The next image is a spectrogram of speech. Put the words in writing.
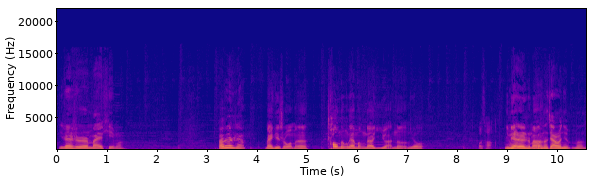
你认识 Mikey 吗？啊，认识啊。Mikey 是我们超能联盟的一员呢，哟，我操！你们也认识吗我？能加入你们吗？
